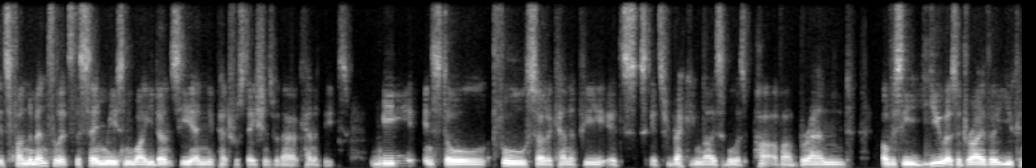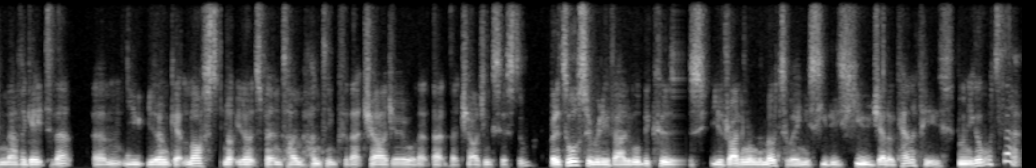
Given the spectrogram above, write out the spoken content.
it's fundamental. It's the same reason why you don't see any petrol stations without canopies. We install full solar canopy. It's it's recognizable as part of our brand obviously you as a driver you can navigate to that. Um, you, you don't get lost. Not you don't spend time hunting for that charger or that, that, that charging system. But it's also really valuable because you're driving on the motorway and you see these huge yellow canopies and you go what's that?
